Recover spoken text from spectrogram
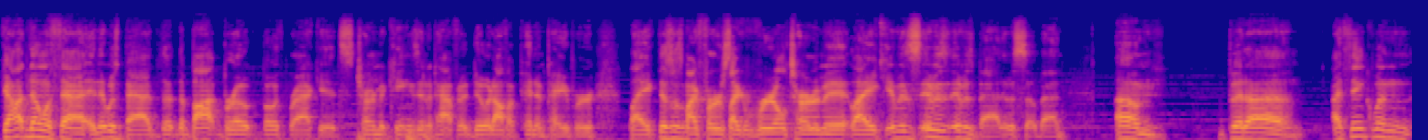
got done with that, and it was bad, the, the bot broke both brackets. Tournament Kings ended up having to do it off of pen and paper. Like this was my first like real tournament. Like it was it was it was bad. It was so bad. Um, but uh, I think when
